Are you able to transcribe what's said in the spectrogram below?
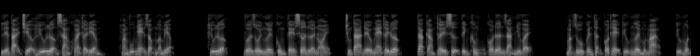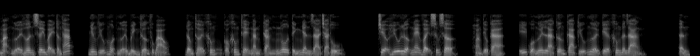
Liền tại triệu hữu lượng sảng khoái thời điểm, hoàng vũ nhẹ giọng mở miệng. Hữu lượng, vừa rồi ngươi cùng tề sơn lời nói, chúng ta đều nghe thấy được, ta cảm thấy sự tình không có đơn giản như vậy. Mặc dù quên thận có thể cứu người một mạng, cứu một mạng người hơn xây bảy tầng tháp, nhưng cứu một người bình thường phúc báo, đồng thời không có không thể ngăn cản ngô tính nhân ra trả thù. Triệu hữu lượng nghe vậy xứng sở hoàng tiểu ca, ý của ngươi là cường ca cứu người kia không đơn giản. Ân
